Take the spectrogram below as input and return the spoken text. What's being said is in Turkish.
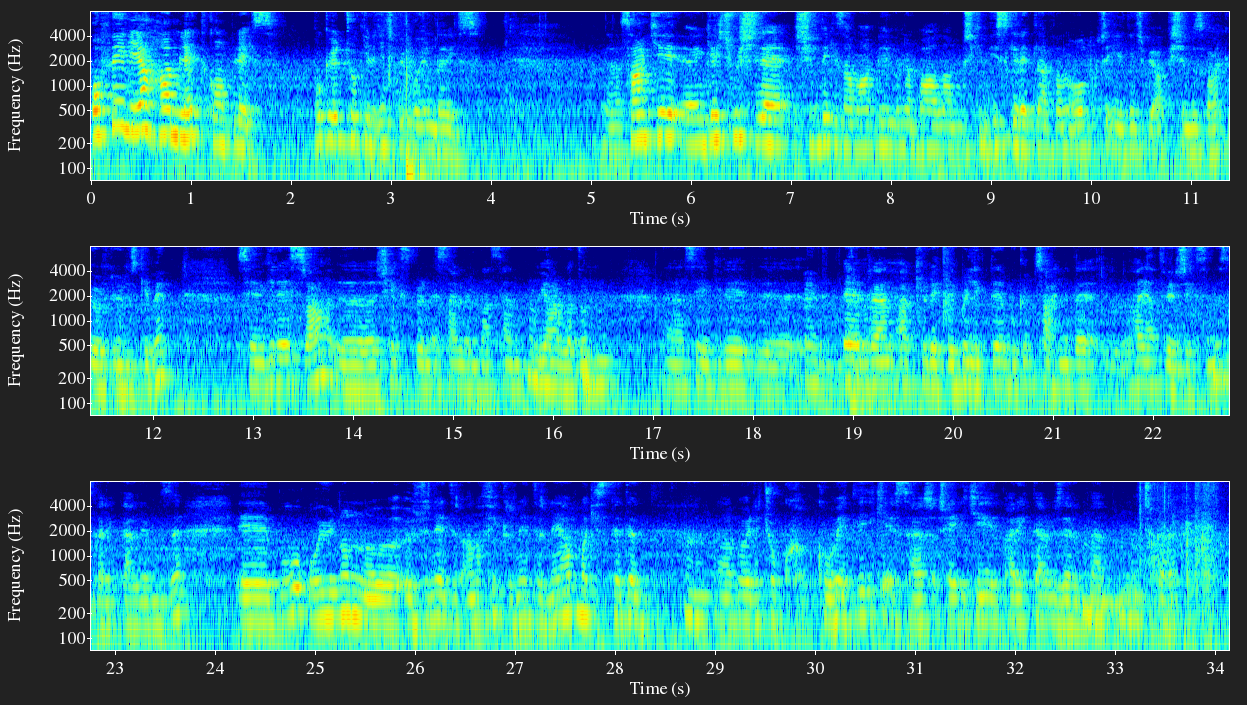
Ophelia Hamlet kompleks. Bugün çok ilginç bir oyundayız. Ee, Sanki e, geçmişle şimdiki zaman birbirine bağlanmış gibi iskeletler falan oldukça ilginç bir afişimiz var gördüğünüz gibi. Sevgili Esra, e, Shakespeare'in eserlerinden sen uyarladın. Ee, Sevgili e, Evet. Evren Akürek'le birlikte bugün sahnede hayat vereceksiniz karakterlerinize. Bu oyunun özü nedir, ana fikri nedir, ne yapmak istedin? Hı. Ee, Böyle çok kuvvetli iki eser, şey iki karakter üzerinden Hı çıkarak.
